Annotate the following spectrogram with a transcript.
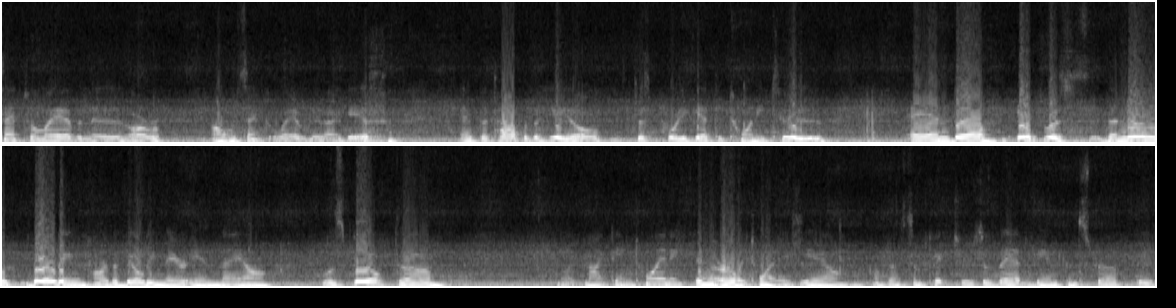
Central Avenue, or on Central Avenue, I guess, at the top of the hill, just before you get to 22. And um, it was, the new building, or the building they're in now, was built, um, what, 1920? In the early twenties. Yeah, I've got some pictures of that being constructed.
